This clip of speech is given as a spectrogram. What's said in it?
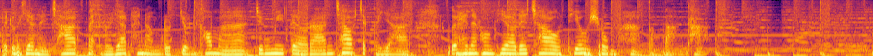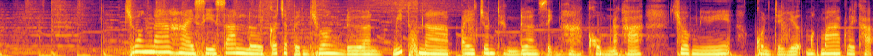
เป็นอุทยานแห่งชาติไม่อนุญาตให้นำรถยนต์เข้ามา จึงมีแต่ร้านเช่าจักรยาน เพื่อให้นักท่องเที่ยวได้เช่าเที่ยวชมหาดต่างๆค่ะ ช่วงหน้าไฮซีซั่นเลยก็จะเป็นช่วงเดือน มิถุนาไปจนถึงเดือนสิงหาคมนะคะ ช่วงนี้คนจะเยอะมากๆเลยค่ะ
